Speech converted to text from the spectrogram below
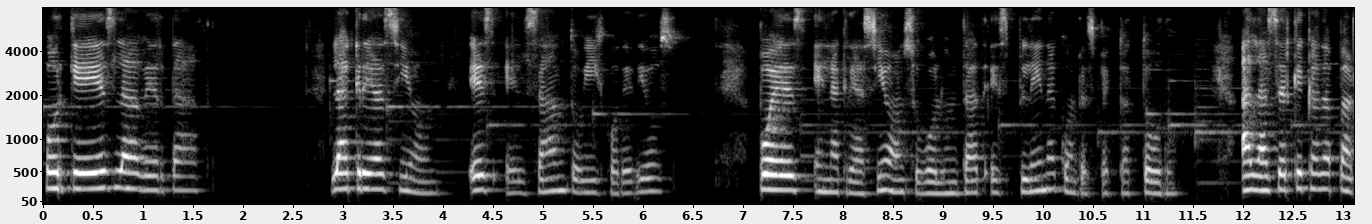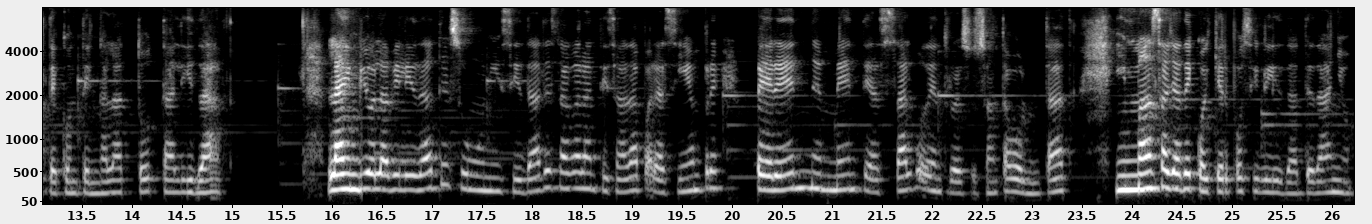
porque es la verdad. La creación es el Santo Hijo de Dios pues en la creación su voluntad es plena con respecto a todo, al hacer que cada parte contenga la totalidad. La inviolabilidad de su unicidad está garantizada para siempre, perennemente a salvo dentro de su santa voluntad y más allá de cualquier posibilidad de daño,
